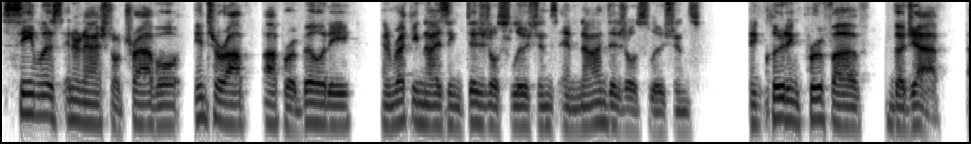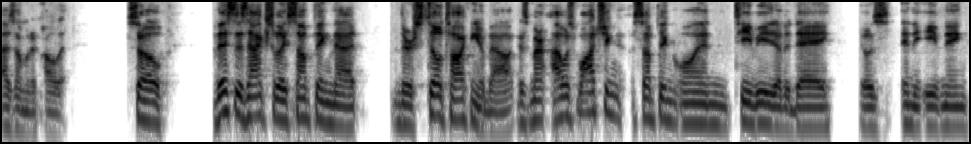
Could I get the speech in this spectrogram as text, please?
seamless international travel, interoperability, and recognizing digital solutions and non digital solutions, including proof of the jab, as I'm going to call it. So this is actually something that they're still talking about. As matter, I was watching something on TV the other day, it was in the evening,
